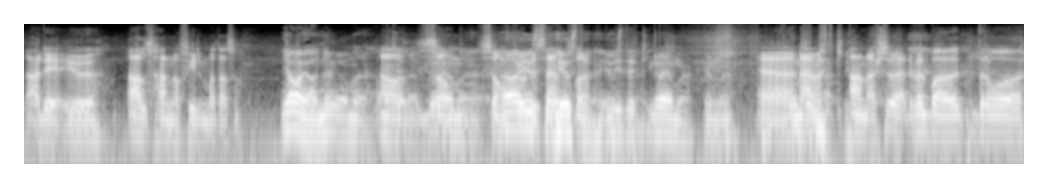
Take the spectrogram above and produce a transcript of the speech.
Ja det är ju allt han har filmat alltså. Ja, ja, nu är jag med. Okej, Ja, då, då är jag som- med. som ja, just det, producent just det, just det. Då är jag med. Jag är med. Eh, nej men annars så är det väl bara att dra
